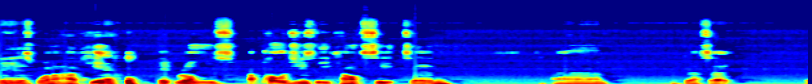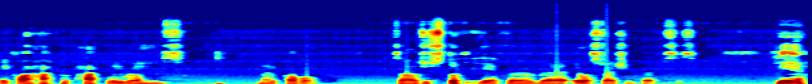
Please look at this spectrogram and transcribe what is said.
is one I have here. It runs. Apologies that you can't see it turning. Um, I say? It quite hap happily runs, no problem. So I just stuck it here for uh, illustration purposes. Here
